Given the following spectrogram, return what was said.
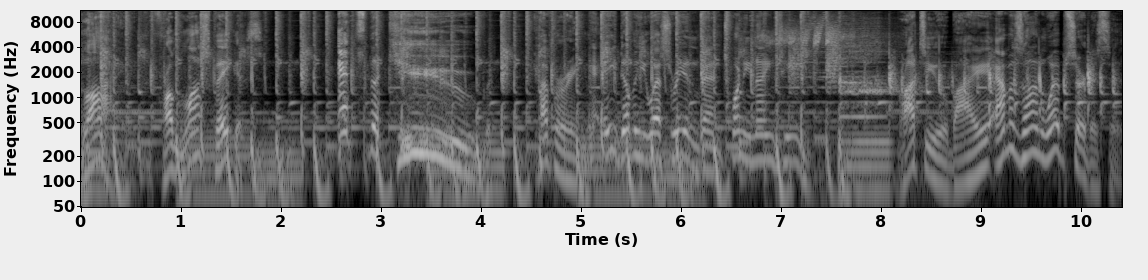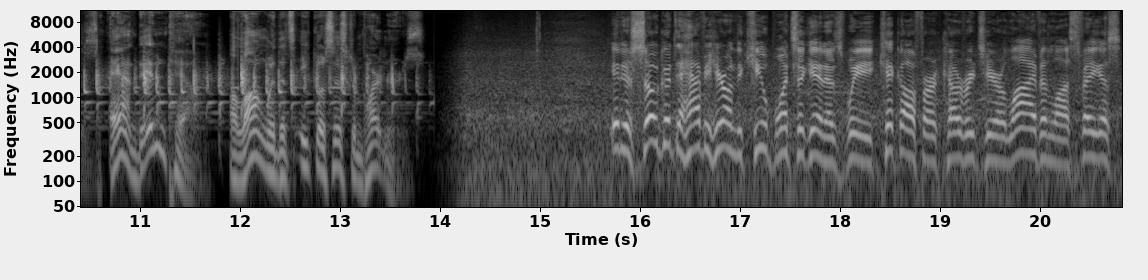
Live from Las Vegas, it's theCUBE. Covering AWS reInvent 2019. Brought to you by Amazon Web Services and Intel, along with its ecosystem partners. It is so good to have you here on theCUBE once again as we kick off our coverage here live in Las Vegas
